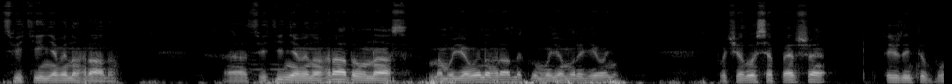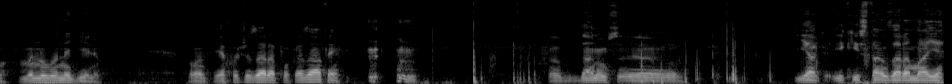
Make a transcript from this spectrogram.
цвітіння винограду. Е, Цвітіння винограду у нас на моєму винограднику, в моєму регіоні. Почалося перше тиждень тому, минулу неділю. От, я хочу зараз показати в даному е, як, який стан зараз має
